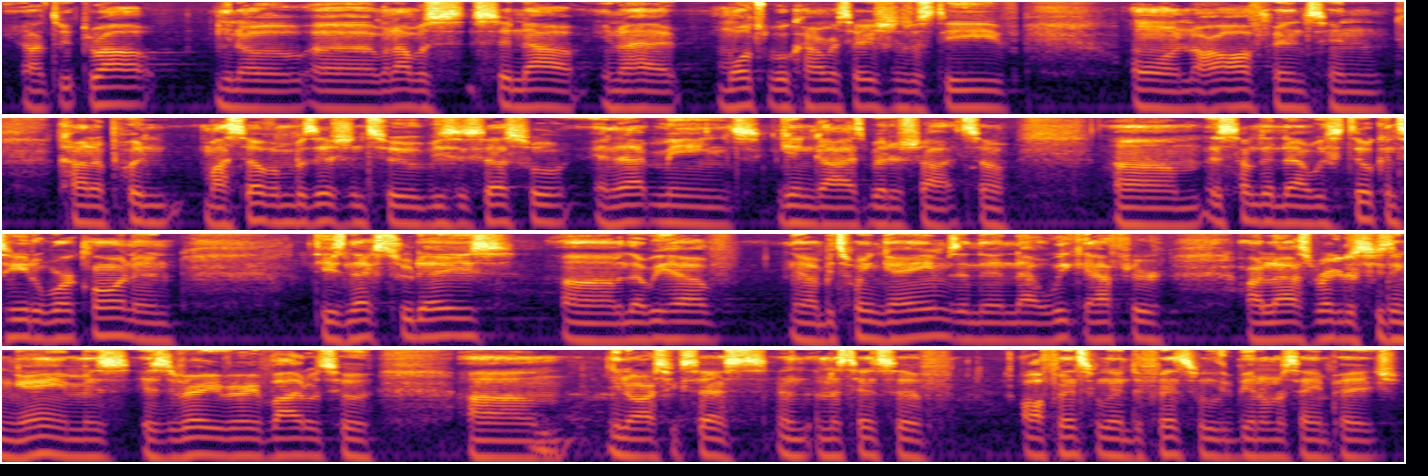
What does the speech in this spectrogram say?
you know, th- throughout, you know, uh, when I was sitting out, you know, I had multiple conversations with Steve on our offense and kind of putting myself in position to be successful, and that means getting guys better shots. So um, it's something that we still continue to work on, and these next two days um, that we have you know, between games, and then that week after our last regular season game is is very very vital to um, you know our success in, in the sense of offensively and defensively being on the same page.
